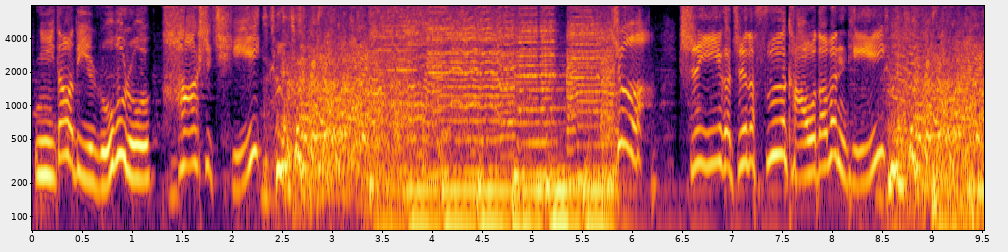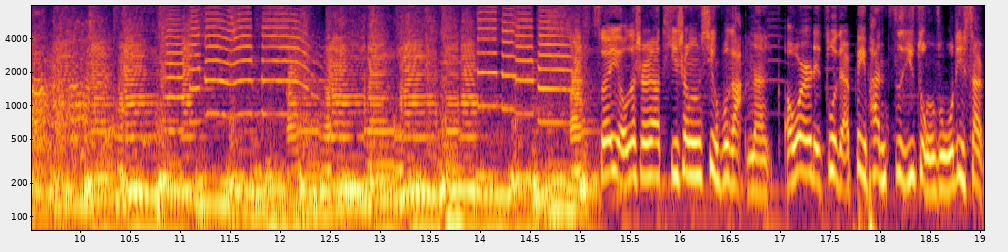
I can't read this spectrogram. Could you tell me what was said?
你到底如不如哈士奇？这是一个值得思考的问题。所以有的时候要提升幸福感呢，偶尔得做点背叛自己种族的事儿。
